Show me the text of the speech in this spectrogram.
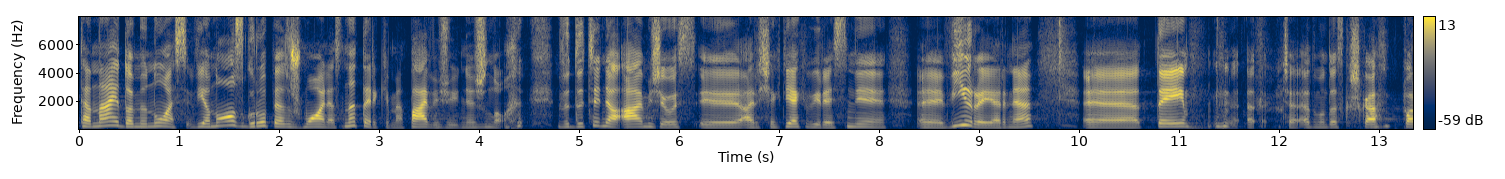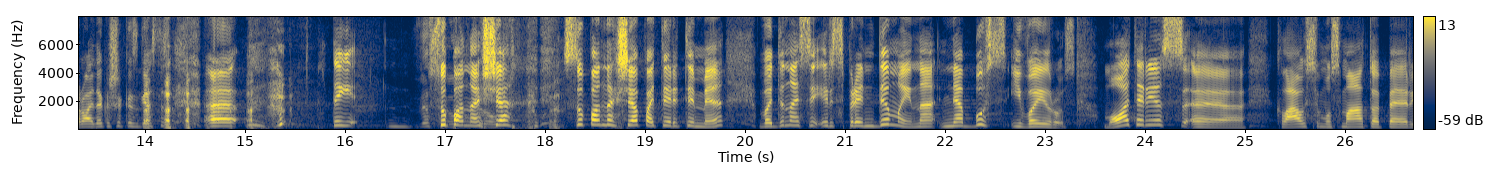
tenai dominuos vienos grupės žmonės, na, tarkime, pavyzdžiui, nežinau, vidutinio amžiaus ar šiek tiek vyresni e, vyrai, ar ne, e, tai, čia Edmundas kažką parodė, kažkokius gestus. E, tai su panašia, su panašia patirtimi, vadinasi, ir sprendimai na, nebus įvairūs. Moteris e, klausimus mato per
